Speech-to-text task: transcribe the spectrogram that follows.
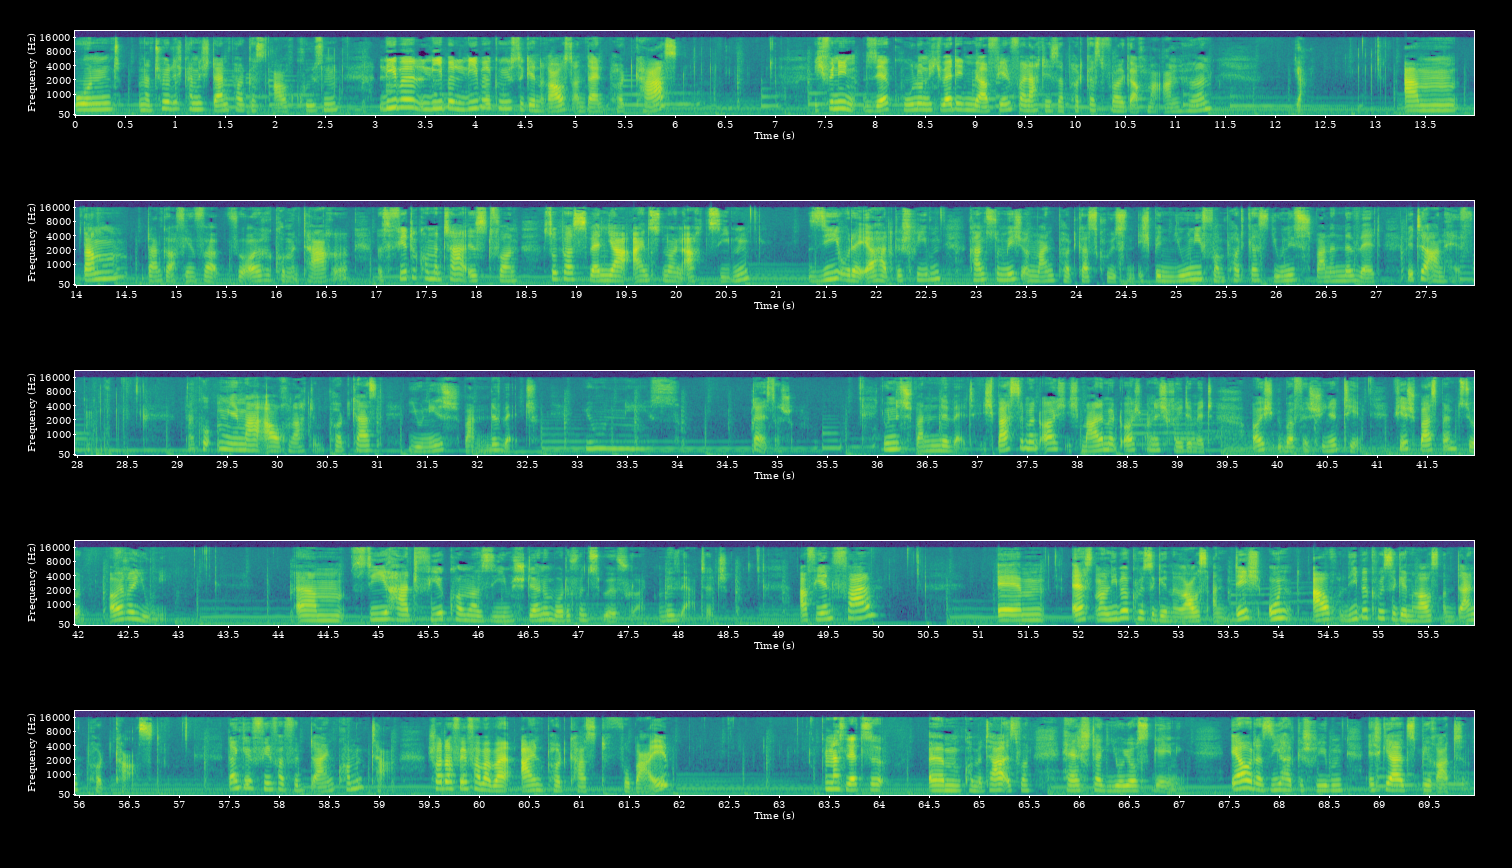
Und natürlich kann ich deinen Podcast auch grüßen. Liebe, liebe, liebe Grüße gehen raus an deinen Podcast. Ich finde ihn sehr cool und ich werde ihn mir auf jeden Fall nach dieser Podcast-Folge auch mal anhören. Ja. Ähm, dann danke auf jeden Fall für eure Kommentare. Das vierte Kommentar ist von Super Svenja 1987. Sie oder er hat geschrieben, kannst du mich und meinen Podcast grüßen. Ich bin Juni vom Podcast Junis Spannende Welt. Bitte anhelfen. Dann gucken wir mal auch nach dem Podcast Junis Spannende Welt. Junis. Da ist er schon. Junis Spannende Welt. Ich bastel mit euch, ich male mit euch und ich rede mit euch über verschiedene Themen. Viel Spaß beim Zuhören. Eure Juni. Ähm, sie hat 4,7 Sterne und wurde von 12 Leuten bewertet. Auf jeden Fall. Ähm, erstmal liebe Grüße gehen raus an dich und auch liebe Grüße gehen raus an deinen Podcast. Danke auf jeden Fall für deinen Kommentar. Schaut auf jeden Fall mal bei einem Podcast vorbei. Und das letzte ähm, Kommentar ist von Hashtag Jojos Gaming. Er oder sie hat geschrieben, ich gehe als Piratin.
